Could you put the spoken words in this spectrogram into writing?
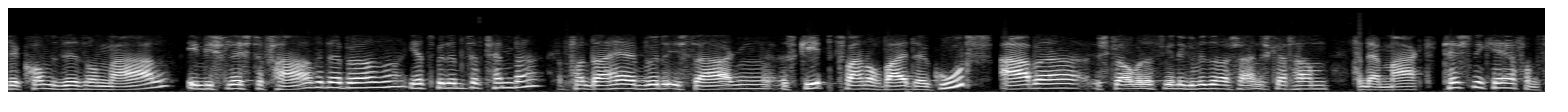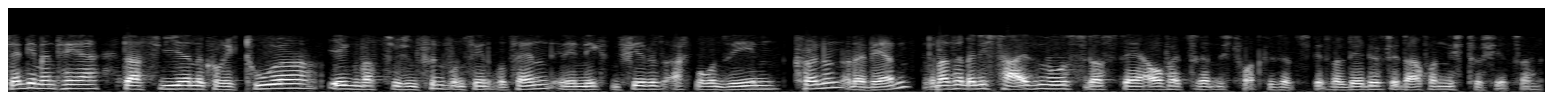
Wir kommen saisonal in die schlechte Phase der Börse jetzt mit dem September. Von daher würde ich sagen, es geht zwar noch weiter gut, aber ich glaube, dass wir eine gewisse Wahrscheinlichkeit haben, von der Markttechnik her, vom Sentiment her, dass wir eine Korrektur irgendwas zwischen 5 und 10 Prozent in den nächsten vier bis acht Wochen sehen können oder werden. Was aber nicht heißen muss, dass der Aufwärtstrend nicht fortgesetzt wird, weil der dürfte davon nicht touchiert sein.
